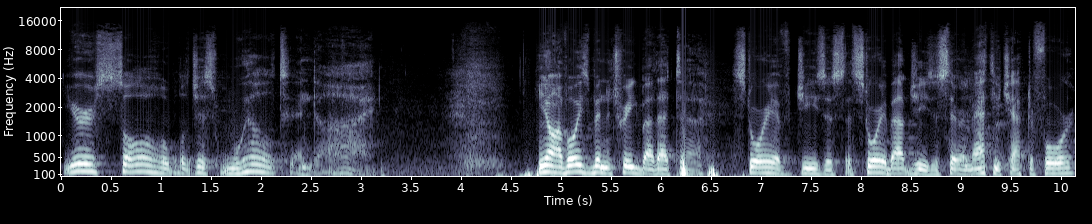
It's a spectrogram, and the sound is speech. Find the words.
your soul will just wilt and die. You know, I've always been intrigued by that uh, story of Jesus, the story about Jesus there in Matthew chapter 4.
